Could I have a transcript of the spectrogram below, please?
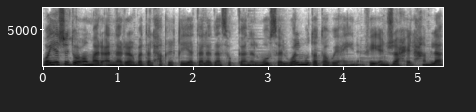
ويجد عمر أن الرغبة الحقيقية لدى سكان الموصل والمتطوعين في إنجاح الحملة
